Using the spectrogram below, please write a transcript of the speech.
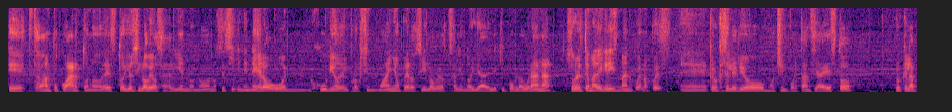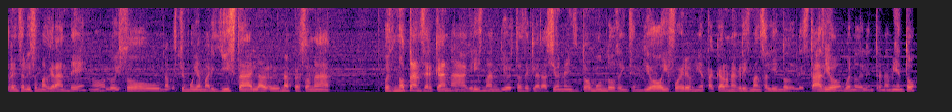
estaba un poco harto, ¿no? De esto yo sí lo veo saliendo, ¿no? No sé si en enero o en junio del próximo año, pero sí lo veo saliendo ya del equipo blaugrana. Sobre el tema de Griezmann, bueno, pues eh, creo que se le dio mucha importancia a esto. Creo que la prensa lo hizo más grande, ¿no? Lo hizo una cuestión muy amarillista, una persona pues no tan cercana a Grisman dio estas declaraciones y todo el mundo se incendió y fueron y atacaron a Grisman saliendo del estadio, bueno, del entrenamiento.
